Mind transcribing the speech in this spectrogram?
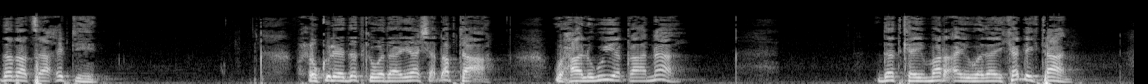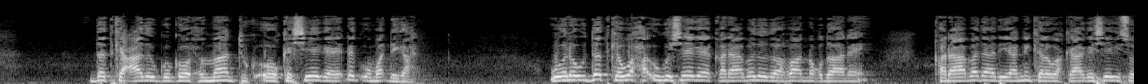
dadaad saaxiib tihiin. Wuxuu ku leeyahy dadka wadaayaasha dhabta ah. Waxaa lagu yaqaanaa dadkay mar ay wadaay ka dhigtaan dadka cadowga xumaanta oo ka sheegaya dheg uma dhigaan walow dadka waxa uga sheegaya qaraabadooda habaa noqdaane. Qaraabadaadi yaa nin wax kaaga sheegayso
